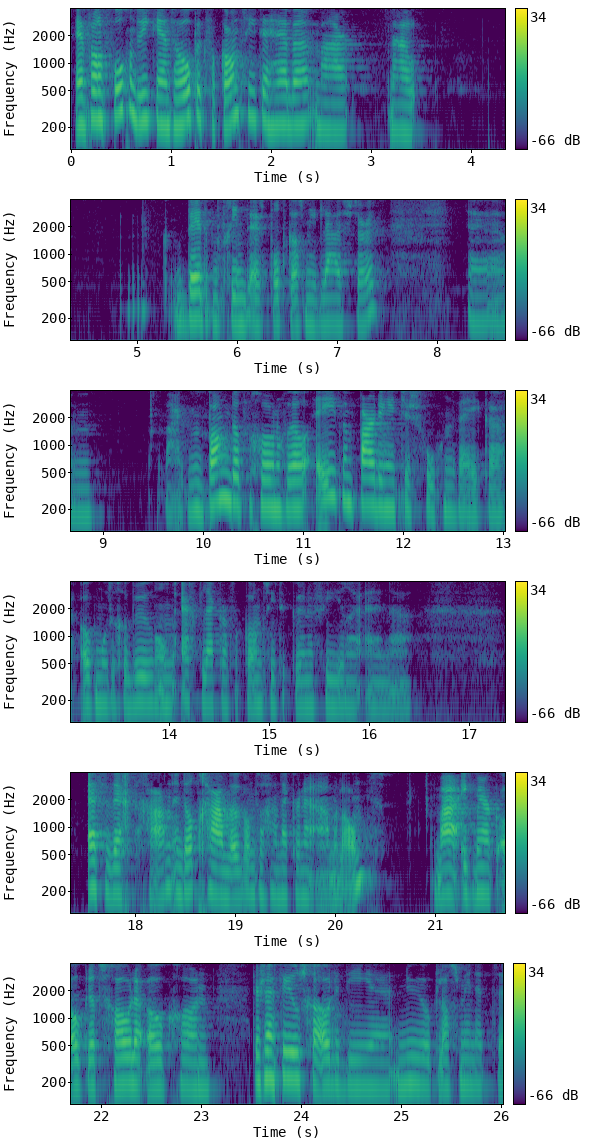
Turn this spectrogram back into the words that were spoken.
En vanaf volgend weekend hoop ik vakantie te hebben. Maar nou, ik weet dat mijn vriend deze podcast niet luistert. Um, ik ben bang dat we gewoon nog wel even een paar dingetjes volgende week ook moeten gebeuren. Om echt lekker vakantie te kunnen vieren. En uh, even weg te gaan. En dat gaan we, want we gaan lekker naar Ameland. Maar ik merk ook dat scholen ook gewoon. Er zijn veel scholen die uh, nu ook last minute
